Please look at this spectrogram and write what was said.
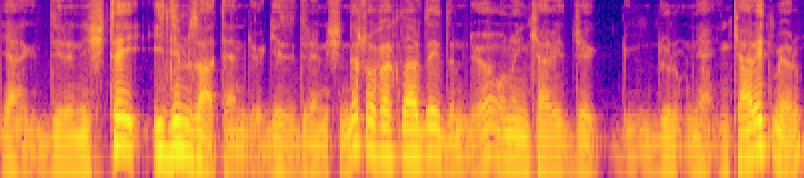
yani direnişte idim zaten diyor. Gezi direnişinde sokaklardaydım diyor. Onu inkar edecek durum yani inkar etmiyorum.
